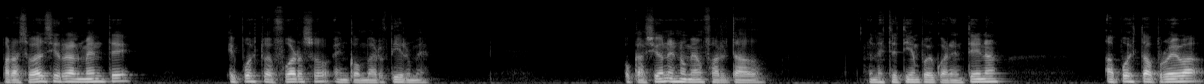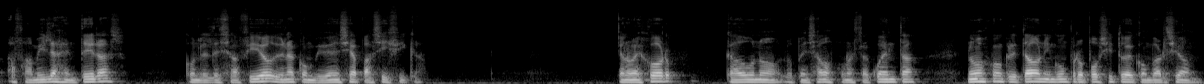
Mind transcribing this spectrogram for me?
para saber si realmente he puesto esfuerzo en convertirme. Ocasiones no me han faltado. En este tiempo de cuarentena ha puesto a prueba a familias enteras con el desafío de una convivencia pacífica. Y a lo mejor, cada uno lo pensamos por nuestra cuenta, no hemos concretado ningún propósito de conversión.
